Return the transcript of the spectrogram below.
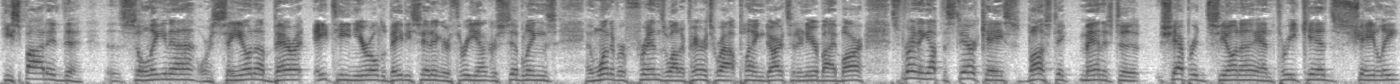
He spotted uh, Selena or Siona Barrett, 18 year old, babysitting her three younger siblings and one of her friends while her parents were out playing darts at a nearby bar. Sprinting up the staircase, Bostic managed to shepherd Siona and three kids, Shaylee,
